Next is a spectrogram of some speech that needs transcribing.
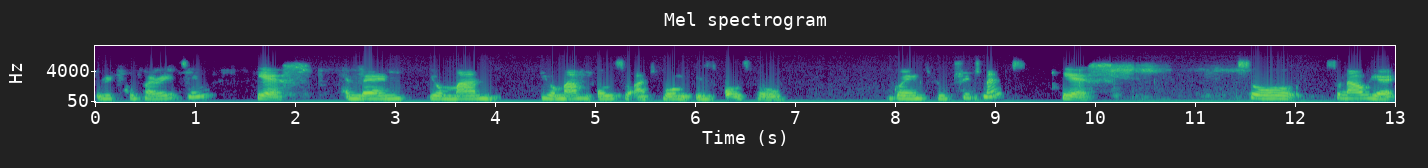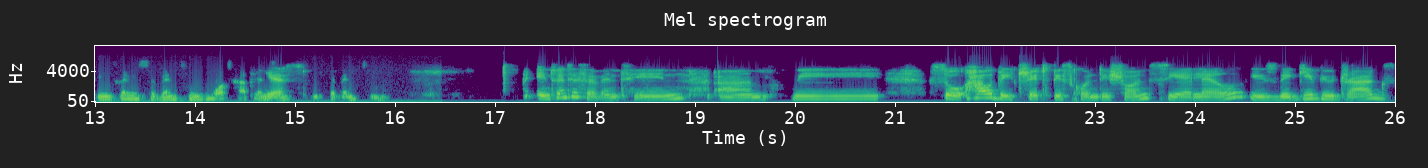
recuperating, Yes. and then your mom, your mom also at home is also going through treatment. Yes. So, so now we are in 2017. What happened Yes. in 2017? in 2017 um, we so how they treat this condition cll is they give you drugs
